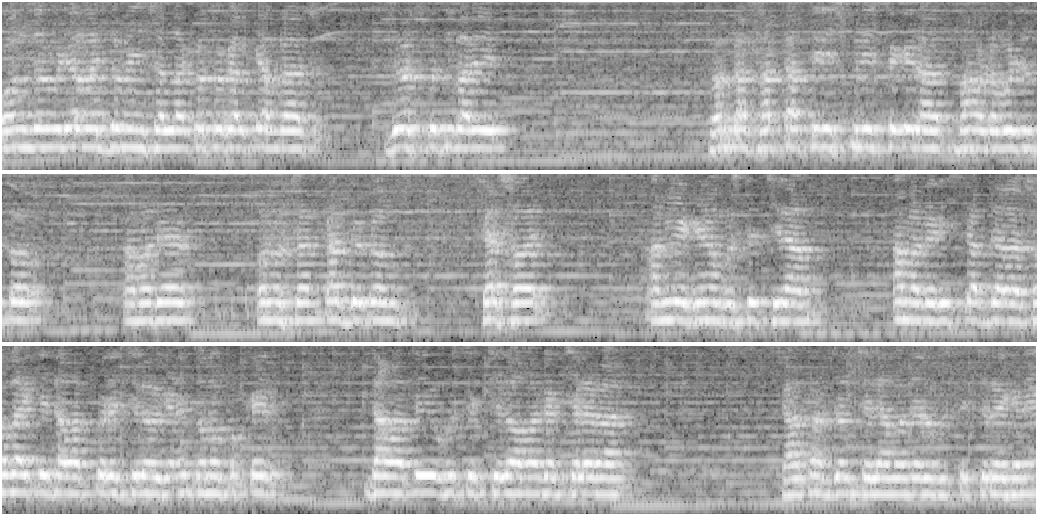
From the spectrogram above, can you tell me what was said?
বন্ধন মিডিয়ার মাধ্যমে ইনশাল্লাহ গতকালকে আমরা বৃহস্পতিবারে সন্ধ্যা সাতটা তিরিশ মিনিট থেকে রাত বারোটা পর্যন্ত আমাদের অনুষ্ঠান কার্যক্রম শেষ হয়। আমি এখানে উপস্থিত ছিলাম। আমাদের স্টাফ যারা সবাইকে দাওয়াত করেছিল, এখানে দোনোপক্ষের দাওয়াতে উপস্থিত ছিল আমাদের ছেলেরা। সাত আটজন ছেলে আমাদের উপস্থিত ছিল এখানে।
